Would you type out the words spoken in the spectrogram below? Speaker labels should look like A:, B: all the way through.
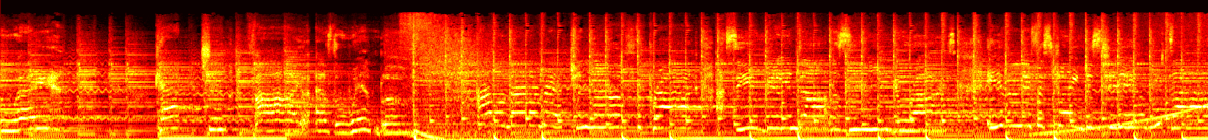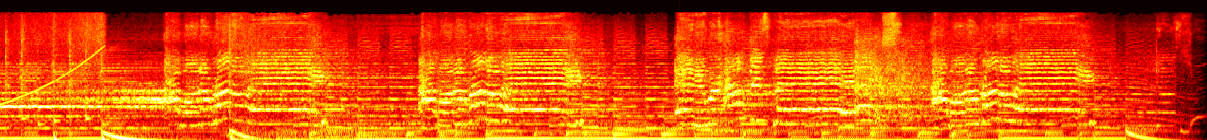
A: away, catching fire as the wind blows.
